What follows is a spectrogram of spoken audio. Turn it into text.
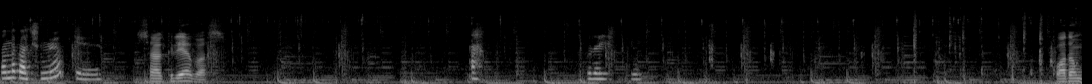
Sandık açılmıyor ki. Sağ kliğe bas. Burada hiç yok. Bu adam...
